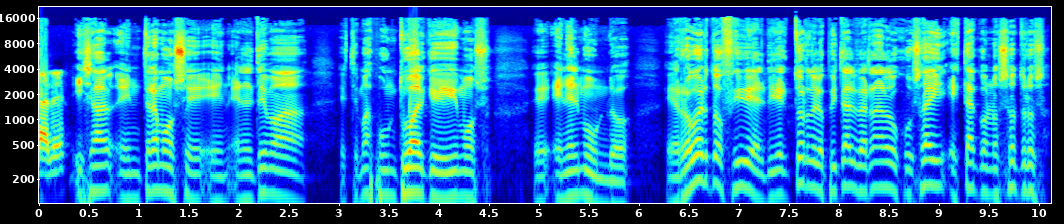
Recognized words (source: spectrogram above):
Dale. Y ya entramos eh, en, el tema este, más puntual que vivimos eh, en el mundo. Roberto Fidel, director del Hospital Bernardo Jusay, está con nosotros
